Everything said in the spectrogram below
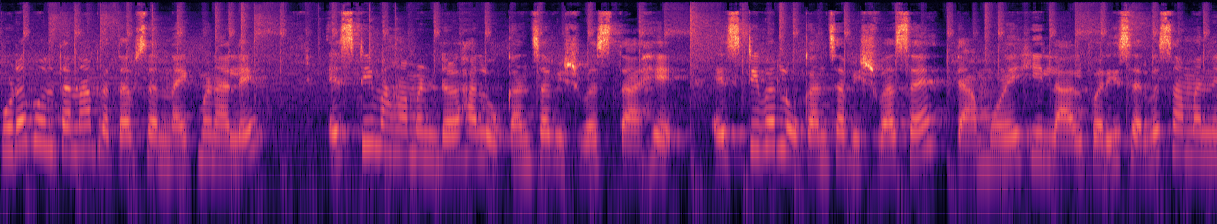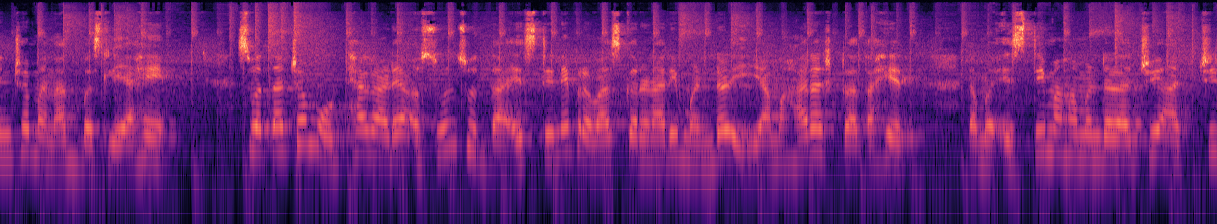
पुढं बोलताना प्रताप सरनाईक म्हणाले एस टी महामंडळ हा लोकांचा विश्वस्त आहे. एस टीवर लोकांचा विश्वास आहे त्यामुळे ही लाल परी सर्वसामान्यांच्या मनात बसली आहे. स्वतःच्या मोठ्या गाड्या असून सुद्धा एस टीने प्रवास करणारी मंडळी या महाराष्ट्रात आहेत. त्यामुळे एस टी महामंडळाची आजची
